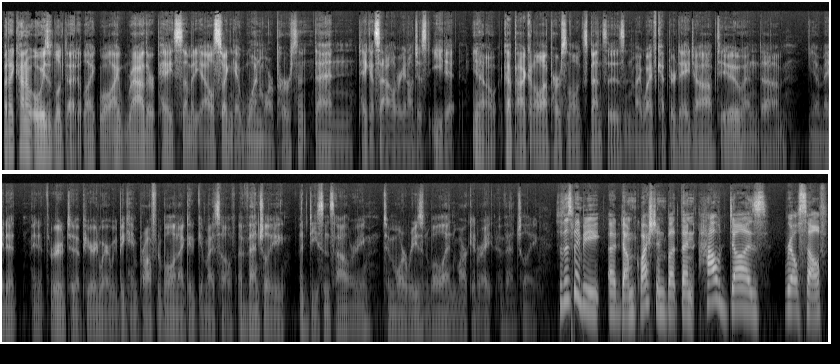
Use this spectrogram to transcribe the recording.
But I kind of always looked at it like, well, I'd rather pay somebody else so I can get one more person than take a salary and I'll just eat it. You know, cut back on a lot of personal expenses, and my wife kept her day job too, and um, you know, made it made it through to a period where we became profitable, and I could give myself eventually a decent salary to more reasonable and market rate eventually. So this may be a dumb question, but then how does Real Self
